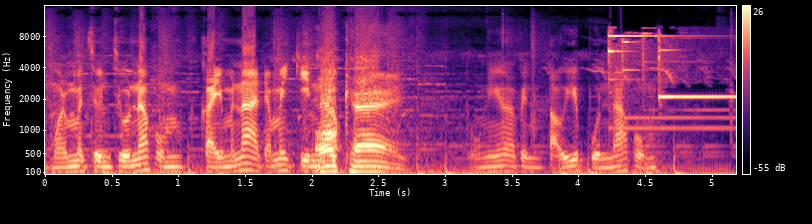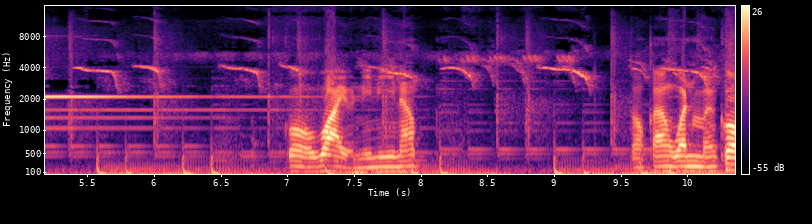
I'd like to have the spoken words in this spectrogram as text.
เหมือนมันฉุนๆนะผมไก่มันน่าจะไม่กินนะครับ Okay. ตรงนี้ก็เป็นเต่าญี่ปุ่นนะผม ก็ว่ายอยู่ในนี้นะครับตอนกลางวันมันก็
